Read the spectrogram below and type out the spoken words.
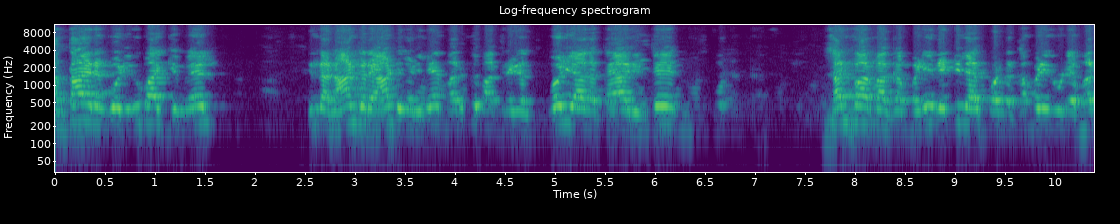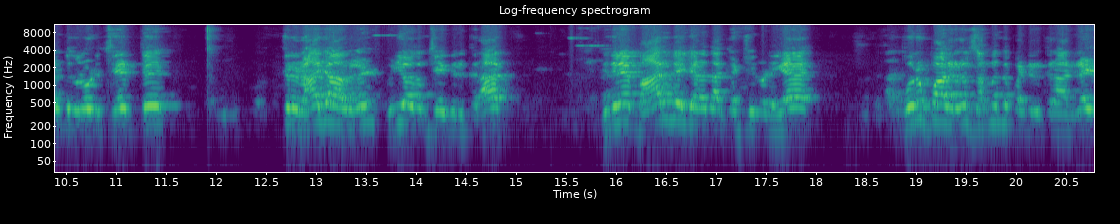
பத்தாயிரம் கோடி ரூபாய்க்கு மேல் இந்த நான்கரை ஆண்டுகளிலே மருந்து மாத்திரைகள் போலியாக தயாரித்து சன்பார்மா கம்பெனி ரெட்டிலாக் போன்ற கம்பெனிகளுடைய மருந்துகளோடு சேர்த்து திரு ராஜா அவர்கள் விநியோகம் செய்திருக்கிறார். இதிலே பாரதிய ஜனதா கட்சியினுடைய பொறுப்பாளர்கள் சம்பந்தப்பட்டிருக்கிறார்கள்.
